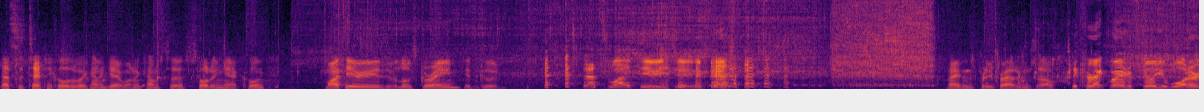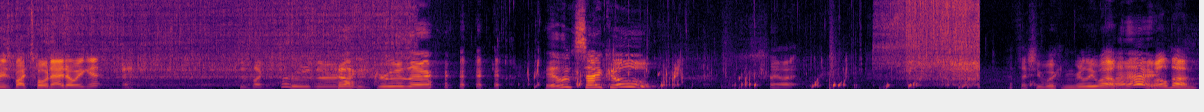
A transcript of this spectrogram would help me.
That's the technical that we're going to get when it comes to sorting out cooling. My theory is if it looks green, it's good. That's my theory too. Nathan's pretty proud of himself. the correct way to fill your water is by tornadoing it. Just like a cruiser. like a cruiser. it looks so cool. Anyway. That's actually working really well. I know. Well done.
